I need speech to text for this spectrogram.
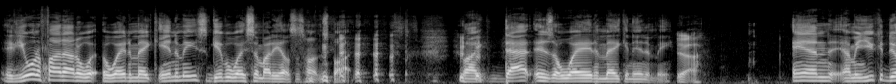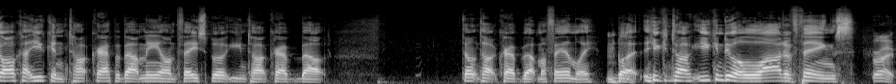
if you want to find out a, w- a way to make enemies, give away somebody else's hunting spot. like that is a way to make an enemy. Yeah, And I mean, you can do all kind. You can talk crap about me on Facebook. You can talk crap about. Don't talk crap about my family, Mm-hmm. but you can talk. You can do a lot of things right.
